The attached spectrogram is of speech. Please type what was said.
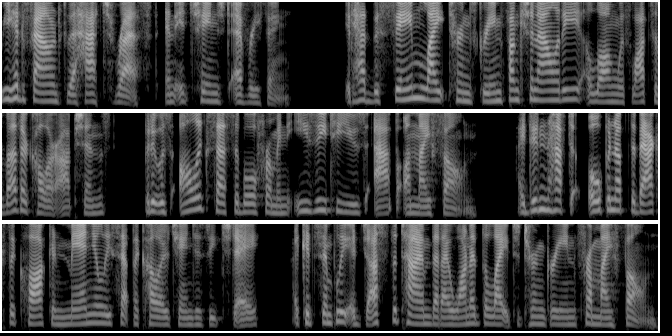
we had found the Hatch Rest and it changed everything. It had the same light turns green functionality along with lots of other color options, but it was all accessible from an easy to use app on my phone. I didn't have to open up the back of the clock and manually set the color changes each day. I could simply adjust the time that I wanted the light to turn green from my phone.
